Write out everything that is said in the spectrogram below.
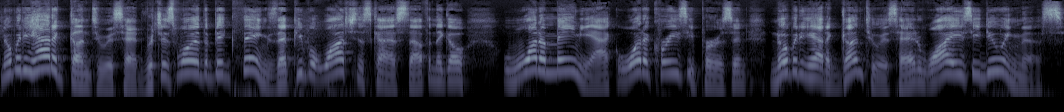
Nobody had a gun to his head, which is one of the big things that people watch this kind of stuff and they go, "What a maniac! What a crazy person! Nobody had a gun to his head. Why is he doing this?"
